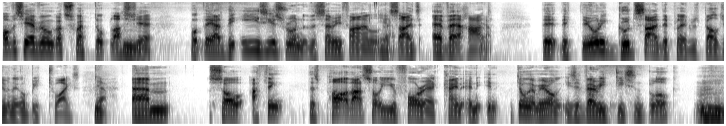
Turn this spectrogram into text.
obviously, everyone got swept up last hmm. year, but they had the easiest run to the semi final Yeah. the side's ever had. Yeah. The, the the only good side they played was Belgium, and they got beat twice. Yeah. Um, so I think there's part of that sort of euphoria. Kind of, and, and don't get me wrong, he's a very decent bloke. Mm-hmm.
